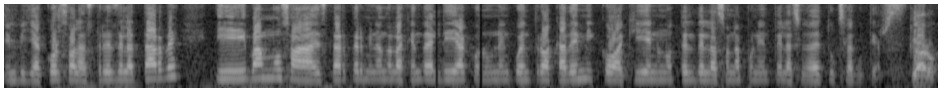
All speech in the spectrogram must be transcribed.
en Villacorso a las 3 de la tarde y vamos a estar terminando la agenda del día con un encuentro académico aquí en un hotel de la zona poniente de la ciudad de Tuxtla Gutiérrez. Claro.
